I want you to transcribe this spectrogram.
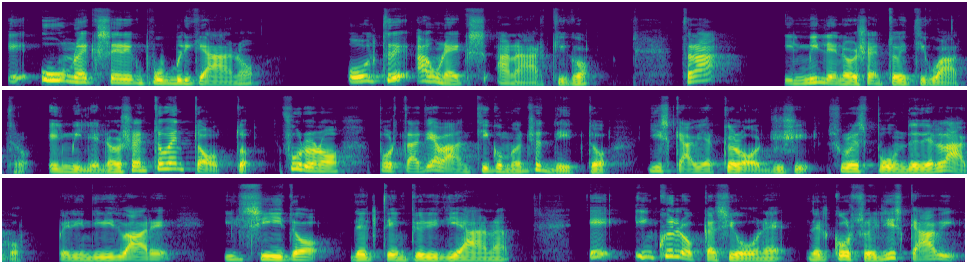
e 1 ex repubblicano, oltre a un ex anarchico. Tra il 1924 e il 1928 furono portati avanti, come ho già detto, gli scavi archeologici sulle sponde del lago per individuare il sito del Tempio di Diana e in quell'occasione, nel corso degli scavi,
